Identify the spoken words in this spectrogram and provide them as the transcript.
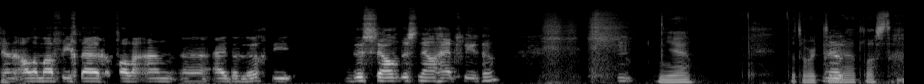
En allemaal vliegtuigen vallen aan eh, uit de lucht die dezelfde snelheid vliegen. Ja, dat wordt inderdaad lastig.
